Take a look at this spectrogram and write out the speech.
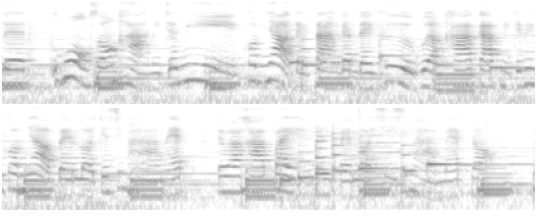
และอุโมงค์สองขางนี่จะมีความยาวแตกต่างกันได้คือเบื้องขากลับนี่จะมีความยาว 875 เมตร แต่ว่าขาไปเป็น 845 เมตรเนาะใน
